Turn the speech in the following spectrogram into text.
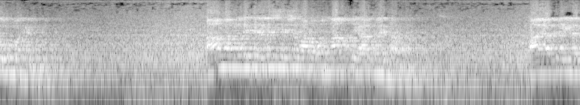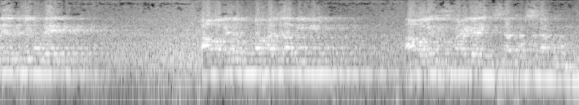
ഒരു മകൻ. ആ മകന്റെ ജനനശേഷമാണ് ഒന്നാമത്തെ യാത്ര ഉണ്ടാകുന്നത് ആ യാത്രയിൽ അദ്ദേഹത്തിന്റെ കൂടെ ആ മകന്റെ ഉമ്മ ഹജ ബീവിയും ആ മകൻ ഇസ്മായിൽ അലൈഹി സ്വലാത്തു വസ്സലാമും ഉണ്ട്.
